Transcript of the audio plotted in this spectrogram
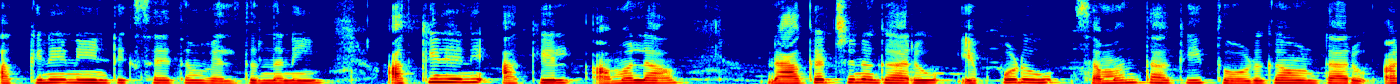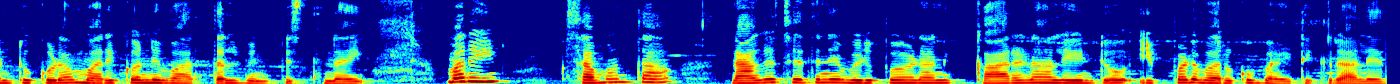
అక్కినేని ఇంటికి సైతం వెళ్తుందని అక్కినేని అఖిల్ అమల నాగార్జున గారు ఎప్పుడూ సమంతకి తోడుగా ఉంటారు అంటూ కూడా మరికొన్ని వార్తలు వినిపిస్తున్నాయి. మరి సమంత నాగ చైతన్య విడిపోవడానికి కారణాలేంటో ఇప్పటి వరకు బయటికి రాలేదు.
